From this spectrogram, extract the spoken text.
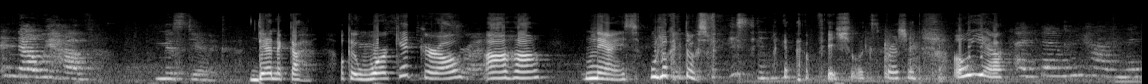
And now we have Miss Danica. Danica. Okay, work it, girl. Uh huh. Nice. Oh, look at those faces. Look at that facial expression. Oh, yeah. And then we have Miss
